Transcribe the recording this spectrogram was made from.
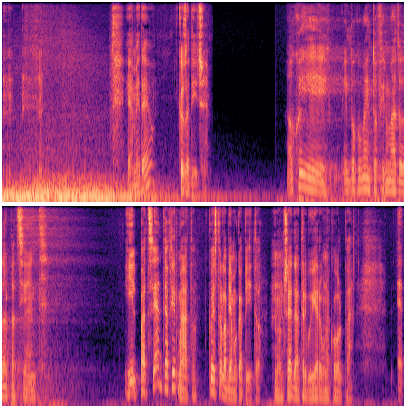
E Amedeo cosa dice? Ho qui il documento firmato dal paziente. Il paziente ha firmato, questo l'abbiamo capito. Non c'è da attribuire una colpa. Eh,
